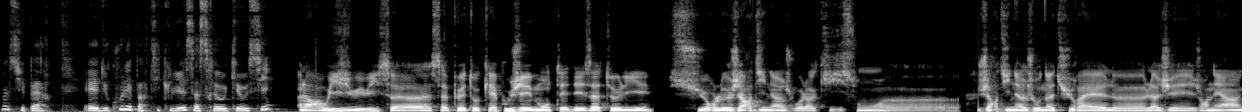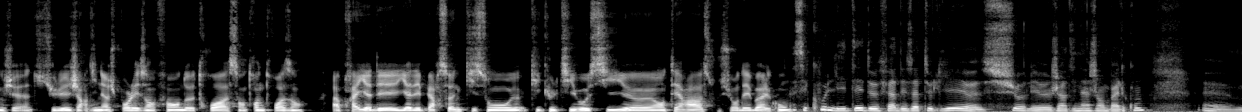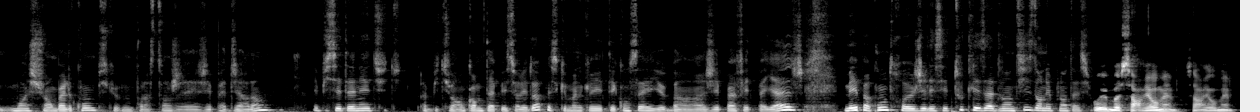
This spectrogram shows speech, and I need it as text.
super. Et du coup, les particuliers, ça serait OK aussi? Alors oui, oui, oui, ça, ça peut être OK. Du coup, j'ai monté des ateliers sur le jardinage, voilà, qui sont euh, jardinage au naturel. là, j'en ai, ai, un que j'ai intitulé Jardinage pour les enfants de 3 à 133 ans. Après, il y, a des, y a des personnes qui, sont, qui cultivent aussi euh, en terrasse ou sur des balcons. C'est cool l'idée de faire des ateliers euh, sur le jardinage en balcon. Euh, moi, je suis en balcon, puisque pour l'instant, j'ai pas de jardin. Et puis cette année, tu, ah, tu, vas encore me taper sur les doigts, parce que malgré tes conseils, ben, j'ai pas fait de paillage. Mais par contre, j'ai laissé toutes les adventices dans les plantations. Oui, bah, ça revient au même. Ça revient au même.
